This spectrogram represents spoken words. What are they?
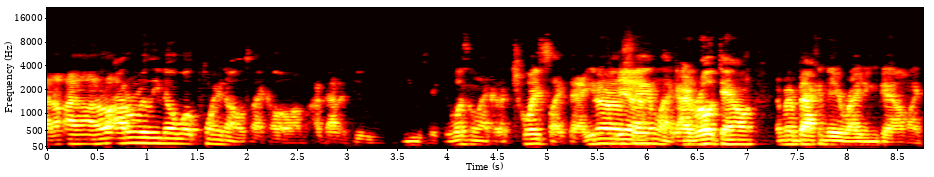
You know, like I don't, I don't, I don't really know what point I was like, oh, I'm, I gotta do music. It wasn't like a choice like that. You know what I'm Yeah. saying? Like I wrote down. I remember back in the day writing down like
